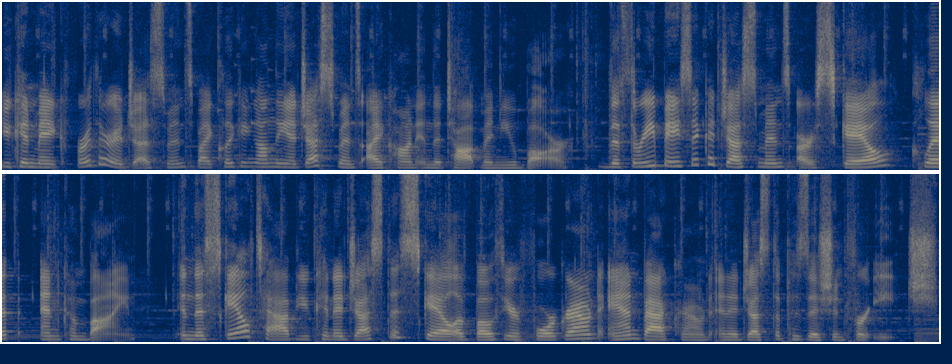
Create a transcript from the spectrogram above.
You can make further adjustments by clicking on the adjustments icon in the top menu bar. The three basic adjustments are scale, clip, and combine. In the scale tab, you can adjust the scale of both your foreground and background and adjust the position for each.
